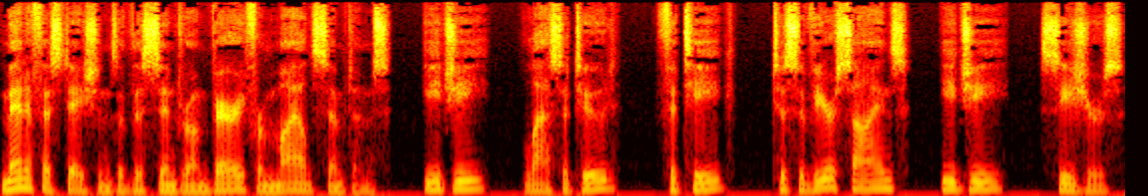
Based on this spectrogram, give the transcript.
Manifestations of this syndrome vary from mild symptoms, e.g., lassitude, fatigue, to severe signs, e.g., seizures,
